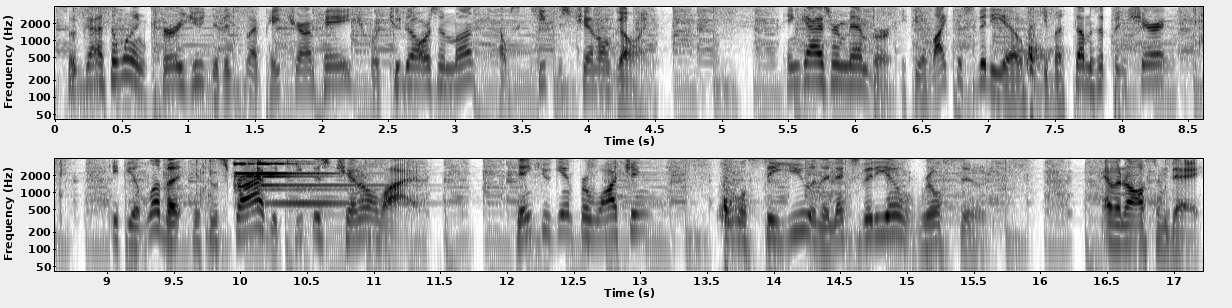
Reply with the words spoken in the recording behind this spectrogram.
So, guys, I want to encourage you to visit my Patreon page where $2 a month helps keep this channel going. And, guys, remember if you like this video, give a thumbs up and share it. If you love it, hit subscribe to keep this channel alive. Thank you again for watching, and we'll see you in the next video real soon. Have an awesome day.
